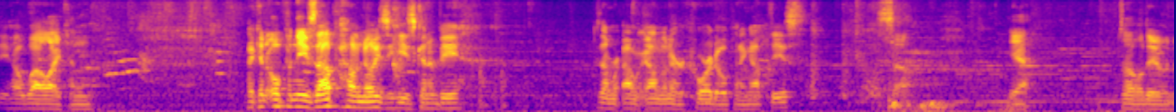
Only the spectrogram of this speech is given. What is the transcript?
See how well I can I can open these up, how noisy he's gonna be. Because I'm, I'm, I'm gonna record opening up these. So, yeah. So we'll do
